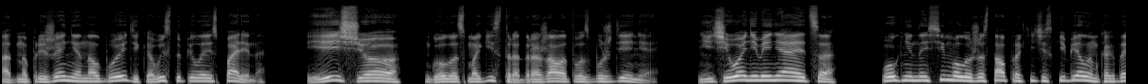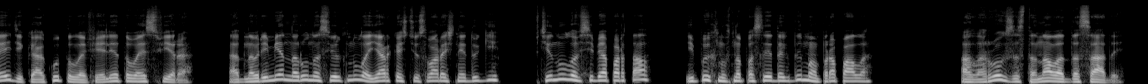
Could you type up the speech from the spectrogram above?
От напряжения на лбу Эдика выступила испарина. «Еще!» — голос магистра дрожал от возбуждения. «Ничего не меняется!» Огненный символ уже стал практически белым, когда Эдика окутала фиолетовая сфера. Одновременно руна сверкнула яркостью сварочной дуги, втянула в себя портал и, пыхнув напоследок дымом, пропала. А Ларок застонал от досады.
